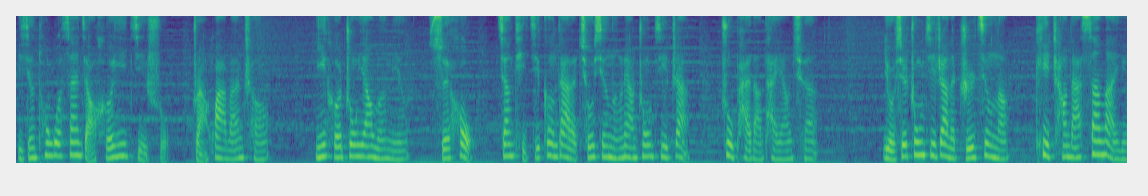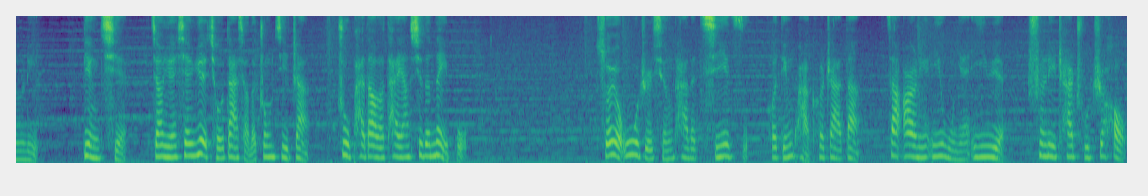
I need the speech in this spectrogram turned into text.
已经通过三角合一技术转化完成。银河中央文明随后将体积更大的球形能量中继站驻派到太阳圈，有些中继站的直径呢可以长达三万英里，并且将原先月球大小的中继站驻派到了太阳系的内部。所有物质形态的奇异子和顶夸克炸弹在2015年1月顺利拆除之后，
